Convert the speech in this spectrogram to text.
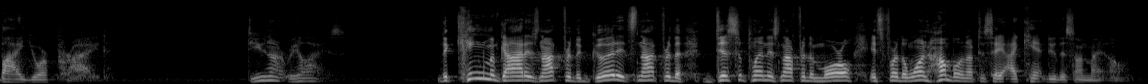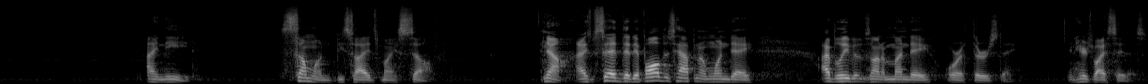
by your pride. Do you not realize? The kingdom of God is not for the good, it's not for the discipline, it's not for the moral, it's for the one humble enough to say, I can't do this on my own. I need someone besides myself. Now, I said that if all this happened on one day, I believe it was on a Monday or a Thursday. And here's why I say this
